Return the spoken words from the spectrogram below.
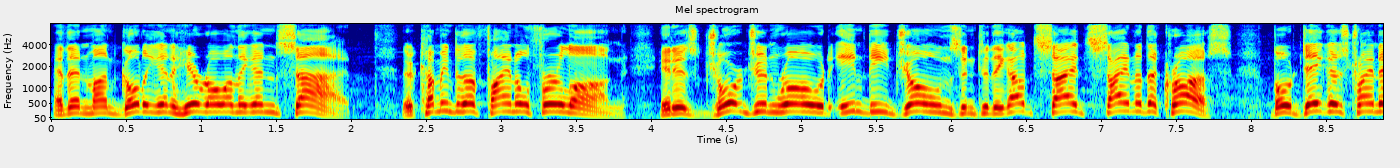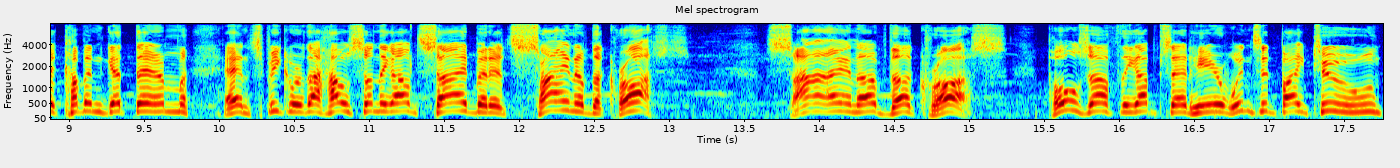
and then Mongolian Hero on the inside. They're coming to the final furlong. It is Georgian Road, Indy Jones into the outside sign of the cross. Bodega's trying to come and get them, and Speaker of the House on the outside, but it's sign of the cross. Sign of the cross. Pulls off the upset here, wins it by two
